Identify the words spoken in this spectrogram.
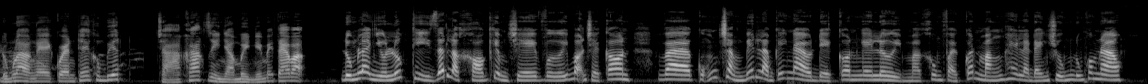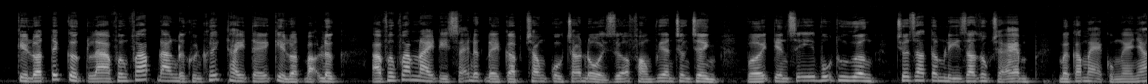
Đúng là nghe quen thế không biết, chả khác gì nhà mình ấy mẹ tép ạ. Đúng là nhiều lúc thì rất là khó kiềm chế với bọn trẻ con và cũng chẳng biết làm cách nào để con nghe lời mà không phải quát mắng hay là đánh chúng đúng không nào? Kỷ luật tích cực là phương pháp đang được khuyến khích thay thế kỷ luật bạo lực. À, phương pháp này thì sẽ được đề cập trong cuộc trao đổi giữa phóng viên chương trình với tiến sĩ Vũ Thu Hương, chuyên gia tâm lý giáo dục trẻ em. Mời các mẹ cùng nghe nhé.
